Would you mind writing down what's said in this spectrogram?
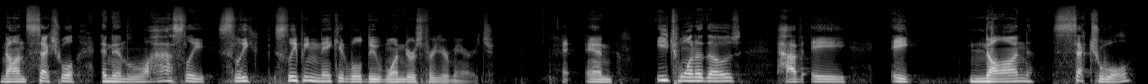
non-sexual, and then lastly, sleep sleeping naked will do wonders for your marriage. And each one of those have a a non-sexual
